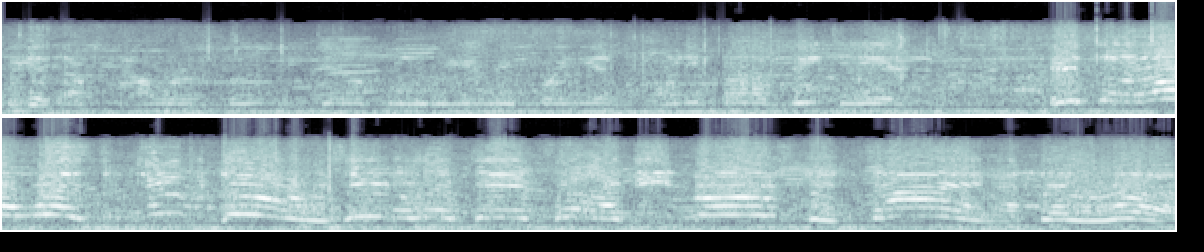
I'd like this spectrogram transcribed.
We got the power of movie down over here. We bring in 25 feet in. It's our own Western Troubadours here on the left-hand side. These boys good time, I tell you what.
